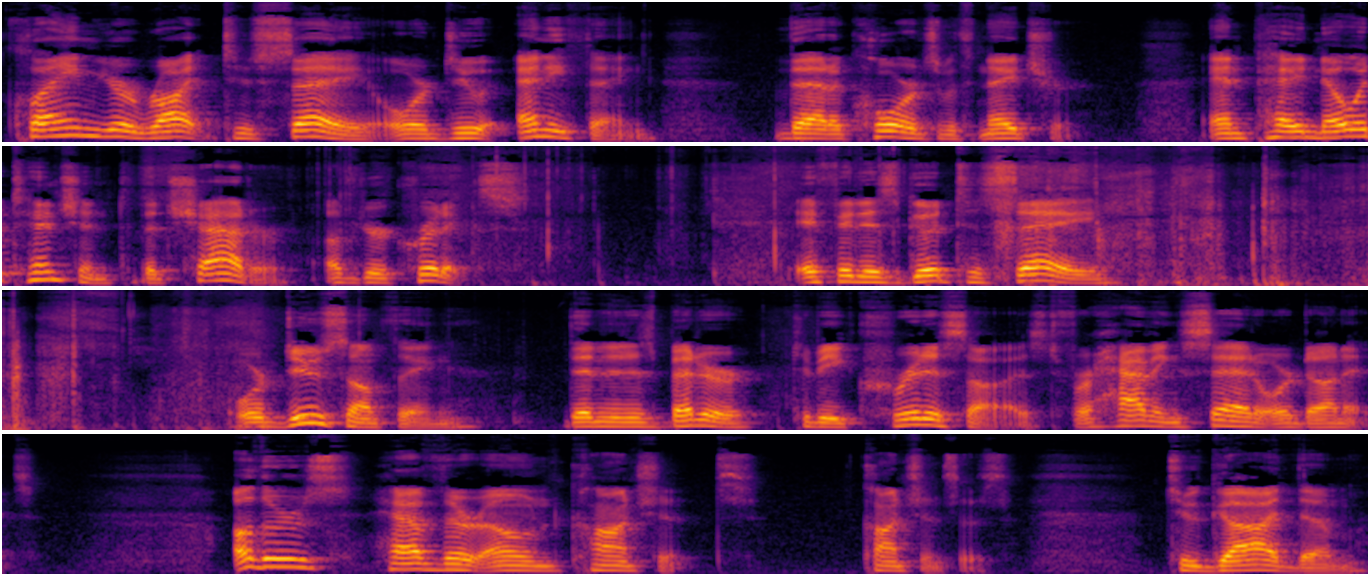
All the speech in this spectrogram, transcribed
Claim your right to say or do anything that accords with nature, and pay no attention to the chatter of your critics. If it is good to say or do something, then it is better to be criticized for having said or done it. Others have their own conscience, consciences to guide them,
